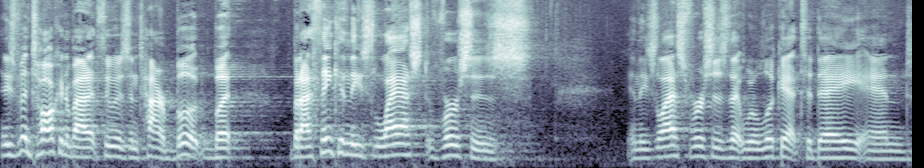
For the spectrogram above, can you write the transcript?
he's been talking about it through his entire book, but, but I think in these last verses, in these last verses that we'll look at today and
